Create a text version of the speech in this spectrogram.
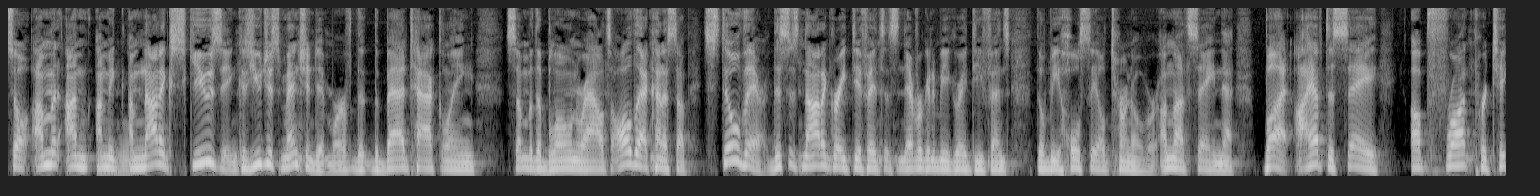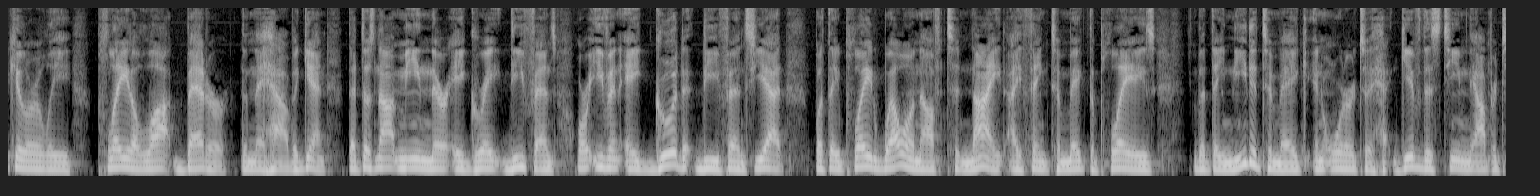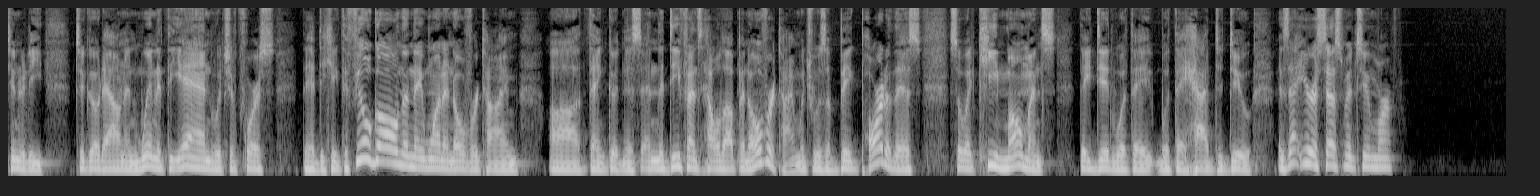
So I'm I'm I'm mm-hmm. I'm not excusing because you just mentioned it, Murph. The the bad tackling, some of the blown routes, all that kind of stuff. Still there. This is not a great defense. It's never going to be a great defense. There'll be wholesale turnover. I'm not saying that, but I have to say up front, particularly, played a lot better than they have. Again, that does not mean they're a great defense or even a good defense yet, but they played well enough tonight, I think, to make the plays that they needed to make in order to ha- give this team the opportunity to go down and win at the end, which, of course, they had to kick the field goal and then they won in overtime. Uh, thank goodness. And the defense held up in overtime, which was a big part of this. So at key moments, they did what they what they had to do. Is that your assessment too, Murph?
